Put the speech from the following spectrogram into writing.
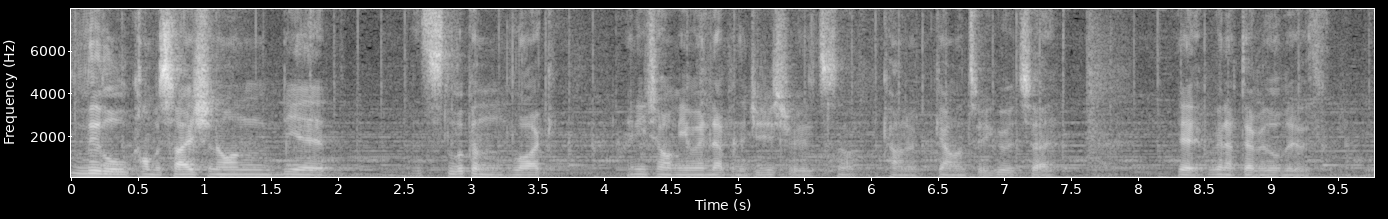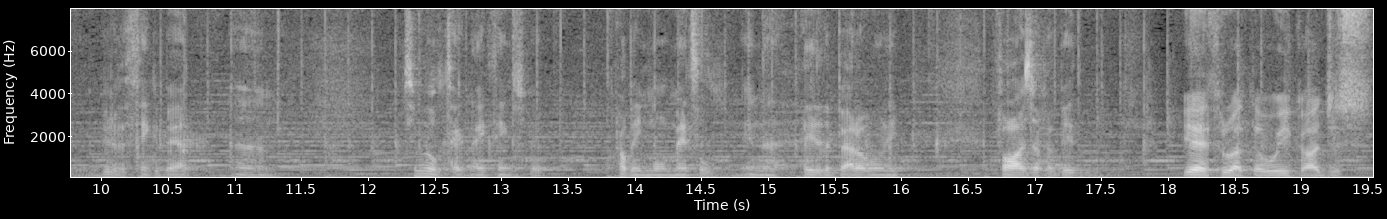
little conversation on, yeah, it's looking like anytime you end up in the judiciary, it's not kind of going too good. So, yeah, we're going to have to have a little bit of, a bit of a think about um, some little technique things, but probably more mental in the heat of the battle when he fires up a bit. Yeah, throughout the week I just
